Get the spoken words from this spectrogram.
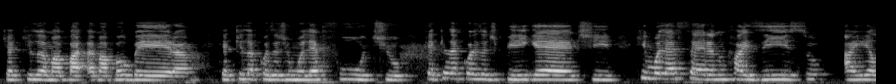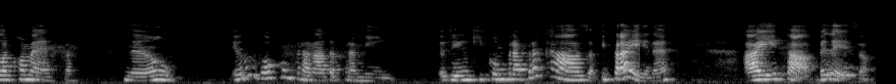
que aquilo é uma, é uma bobeira, que aquilo é coisa de mulher fútil, que aquilo é coisa de piriguete, que mulher séria não faz isso. Aí ela começa. Não, eu não vou comprar nada para mim. Eu tenho que comprar para casa e para ele, né? Aí tá, beleza.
